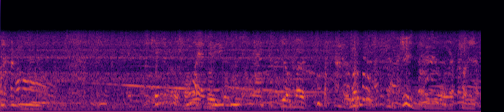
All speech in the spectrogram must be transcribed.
結いや、お前、なんかすげえ似てるよ、俺、髪。自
